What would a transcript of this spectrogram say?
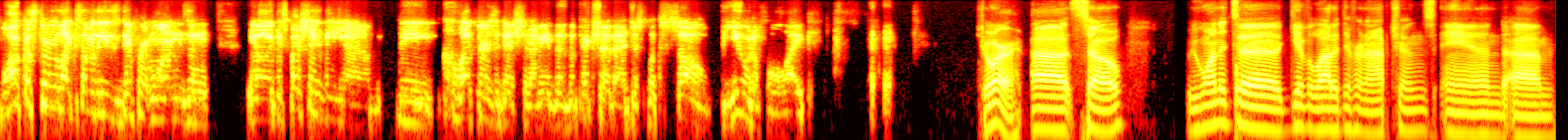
walk us through like some of these different ones, and you know, like especially the uh, the collector's edition. I mean, the, the picture of that just looks so beautiful. Like, sure. Uh, so we wanted to give a lot of different options, and um,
